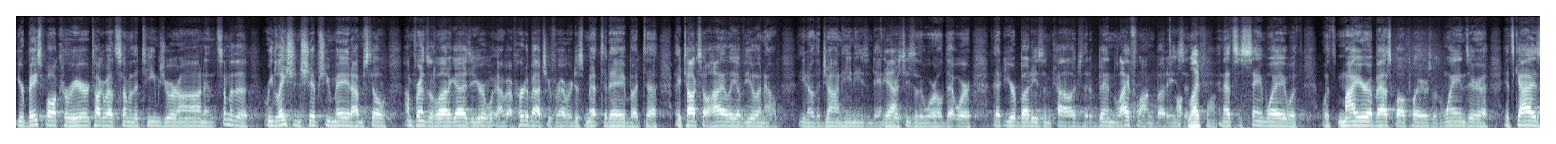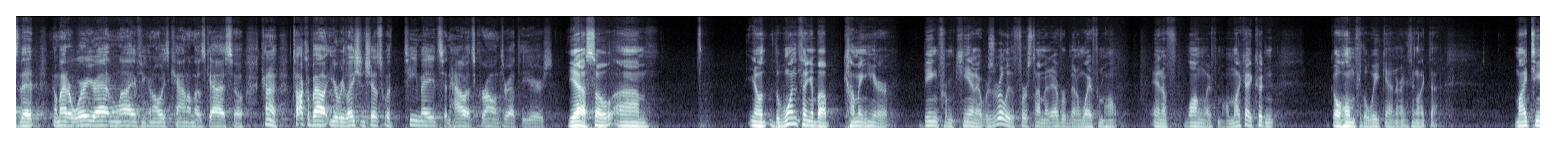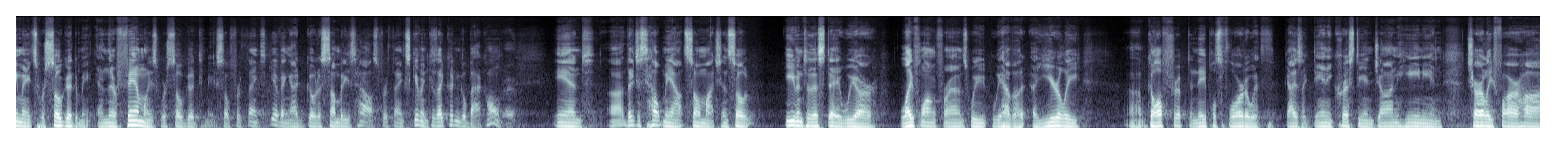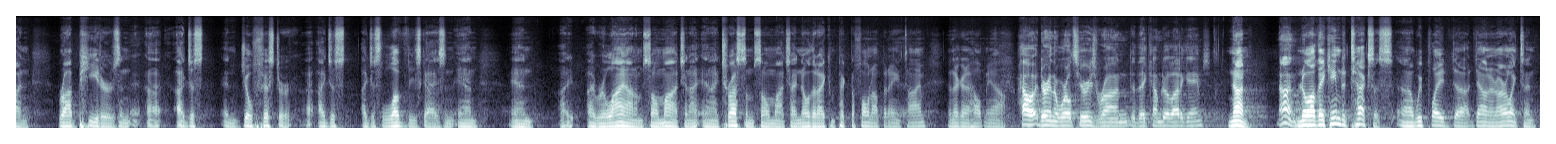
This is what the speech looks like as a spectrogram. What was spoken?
your baseball career, talk about some of the teams you were on and some of the relationships you made. I'm still, I'm friends with a lot of guys that you're, I've I've heard about you forever, just met today, but uh, they talk so highly of you and how, you know, the John Heaney's and Danny Yeah. Christie's of the world that were, that your buddies in college that have been lifelong buddies. And, lifelong. And that's the same way with, with my era basketball players, with Wayne's era. It's guys that no matter where you're at in life, you can always count on those guys. So, kind of talk about your relationships with teammates and how it's grown throughout the years. Yeah, so, um, you know, the one thing about coming here, being from Canada, it was really the first time I'd ever been away from home and a f- long way from home. Like I couldn't go home for the weekend or anything like that. My teammates were so good to me, and their families were so good to me. So for Thanksgiving, I'd go to somebody's house for Thanksgiving because I couldn't go back home. And uh, they just helped me out so much. And so even to this day, we are lifelong friends. We, we have a, a yearly uh, golf trip to Naples, Florida with guys like Danny Christie and John Heaney and Charlie Farha and Rob Peters and uh, I just and Joe Fister. I, I just I just love these guys and and and I, I rely on them so much and I and I trust them so much. I know that I can pick the phone up at any time and they're going to help me out. How during the World Series run did they come to a lot of games? None. None. No, they came to Texas. Uh, we played uh, down in Arlington.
